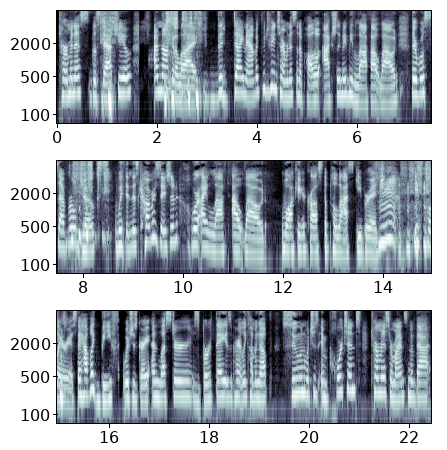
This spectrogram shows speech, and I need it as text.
Terminus, the statue. I'm not gonna lie. The dynamic between Terminus and Apollo actually made me laugh out loud. There were several jokes within this conversation where I laughed out loud walking across the Pulaski Bridge. Mm. it's hilarious. They have like beef, which is great. And Lester's birthday is apparently coming up soon, which is important. Terminus reminds him of that.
